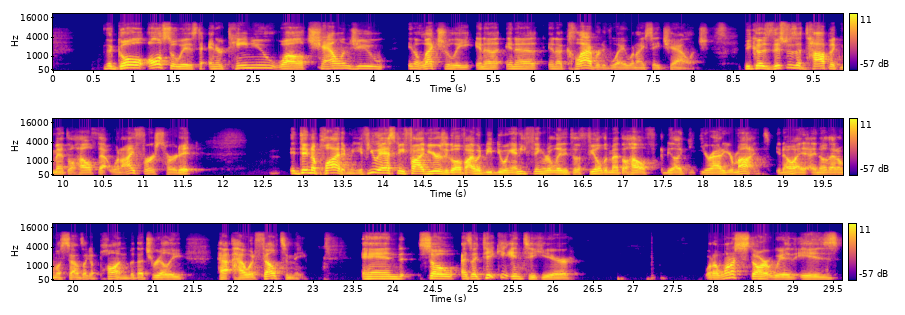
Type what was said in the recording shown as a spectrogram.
the goal also is to entertain you while challenge you intellectually in a in a in a collaborative way when I say challenge. Because this was a topic mental health that when I first heard it, it didn't apply to me. If you asked me five years ago if I would be doing anything related to the field of mental health, I'd be like, you're out of your mind. You know, I, I know that almost sounds like a pun, but that's really ha- how it felt to me. And so as I take you into here, what I want to start with is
